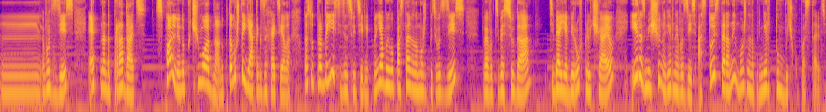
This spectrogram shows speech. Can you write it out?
М-м, вот здесь. Это надо продать. Спальня, ну почему одна? Ну потому что я так захотела. У нас тут, правда, есть один светильник, но я бы его поставила, может быть, вот здесь. Давай вот тебя сюда. Тебя я беру, включаю и размещу, наверное, вот здесь. А с той стороны можно, например, тумбочку поставить.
